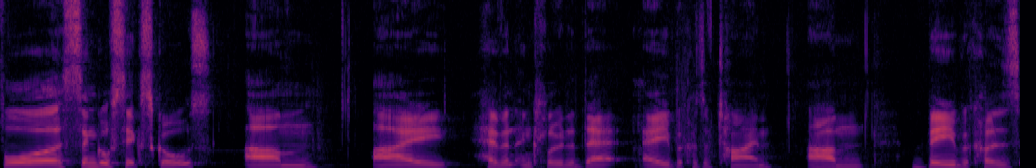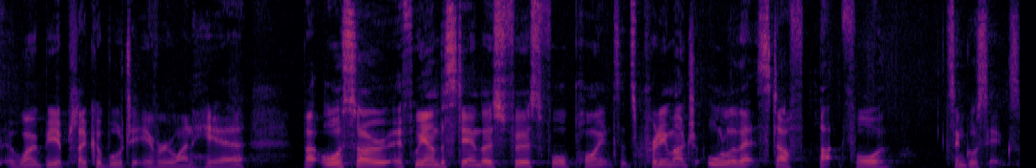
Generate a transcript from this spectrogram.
For single-sex schools, um, I haven't included that, A, because of time, um, B, because it won't be applicable to everyone here, but also if we understand those first four points, it's pretty much all of that stuff but for single sex.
